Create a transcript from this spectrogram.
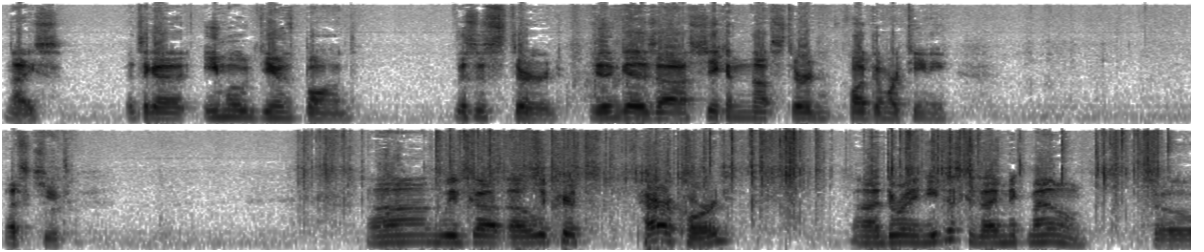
Nice. It's like a emo James Bond. This is stirred. He didn't get his uh, shaken, not stirred vodka martini. That's cute. And we've got a Loot Crate paracord. I uh, don't really need this because I make my own. So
